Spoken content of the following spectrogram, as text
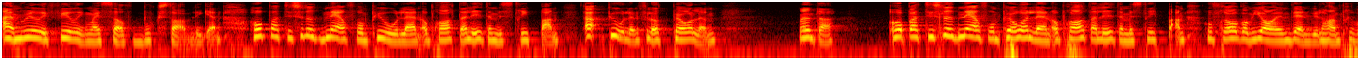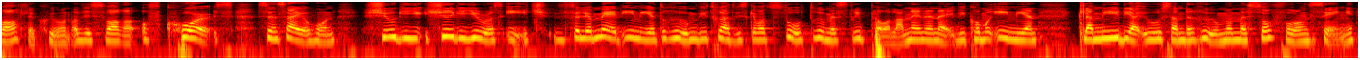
I'm really feeling myself bokstavligen. Hoppar till slut ner från poolen och pratar lite med strippan. Ah, poolen, förlåt, Polen. Vänta hoppar till slut ner från pålen och pratar lite med strippan. Hon frågar om jag och en vän vill ha en privatlektion och vi svarar of course. Sen säger hon 20, 20 euros each. Vi följer med in i ett rum, vi tror att vi ska vara ett stort rum med strippålar. Nej, nej, nej. Vi kommer in i en klamydia-osande rum med soffor och en säng.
